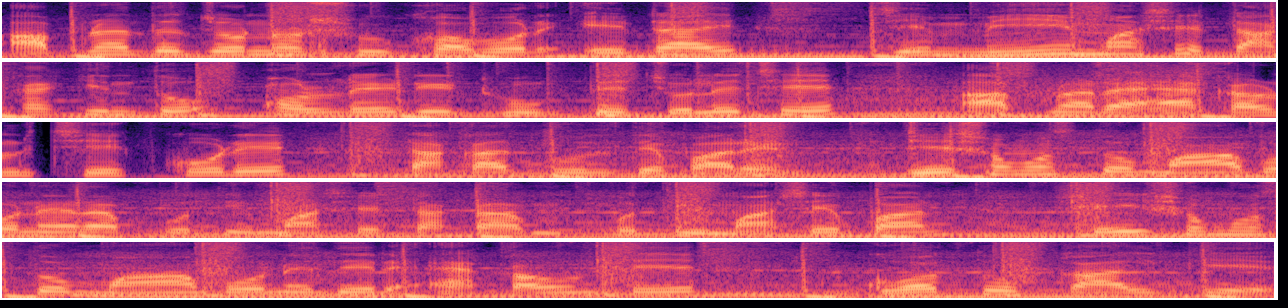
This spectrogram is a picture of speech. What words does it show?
আপনাদের জন্য সুখবর এটাই যে মে মাসে টাকা কিন্তু অলরেডি ঢুকতে চলেছে। আপনারা অ্যাকাউন্ট চেক করে টাকা তুলতে পারেন। যে সমস্ত মা বোনেরা প্রতি মাসে টাকা প্রতি মাসে পান, সেই সমস্ত মা বোনেদের অ্যাকাউন্টে গতকালকে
